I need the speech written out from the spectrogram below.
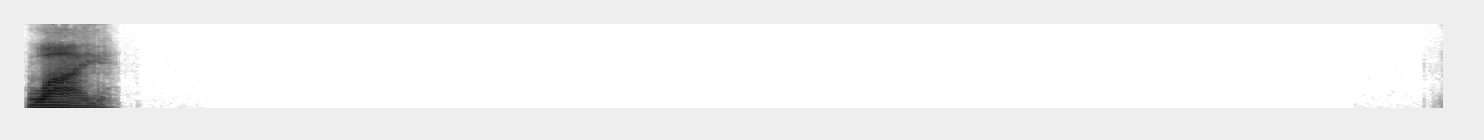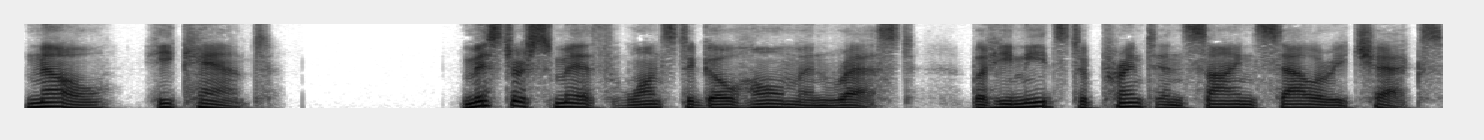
Why? No, he can't. Mr. Smith wants to go home and rest, but he needs to print and sign salary checks,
